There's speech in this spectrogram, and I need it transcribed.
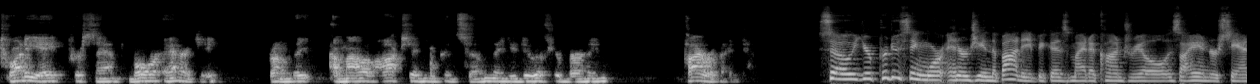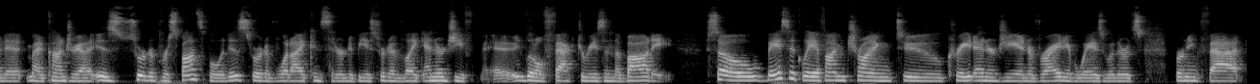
28% more energy from the amount of oxygen you consume than you do if you're burning pyruvate. So you're producing more energy in the body because mitochondrial, as I understand it, mitochondria is sort of responsible. It is sort of what I consider to be sort of like energy uh, little factories in the body. So basically, if I'm trying to create energy in a variety of ways, whether it's burning fat,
